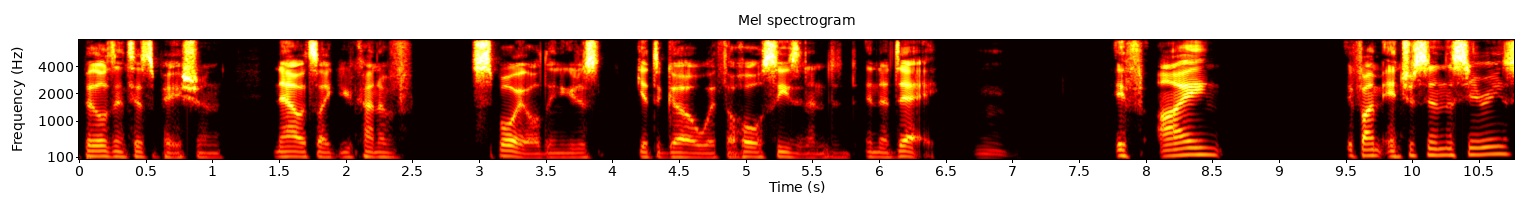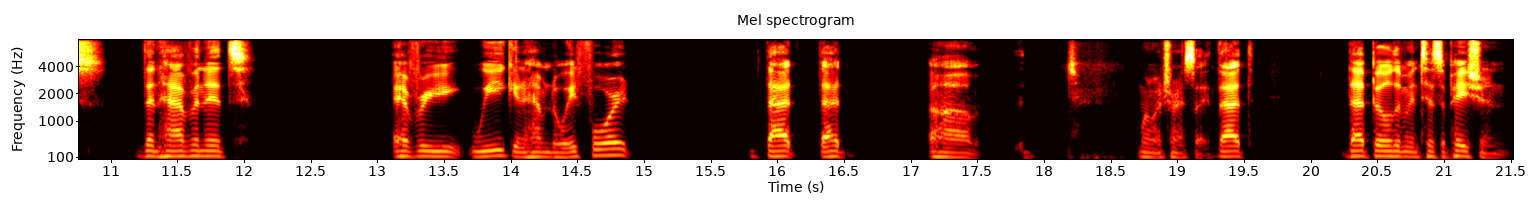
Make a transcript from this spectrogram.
builds anticipation. Now it's like you're kind of spoiled, and you just get to go with the whole season in in a day. Mm. If I if I'm interested in the series, then having it every week and having to wait for it, that that uh, what am I trying to say? That that build of anticipation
